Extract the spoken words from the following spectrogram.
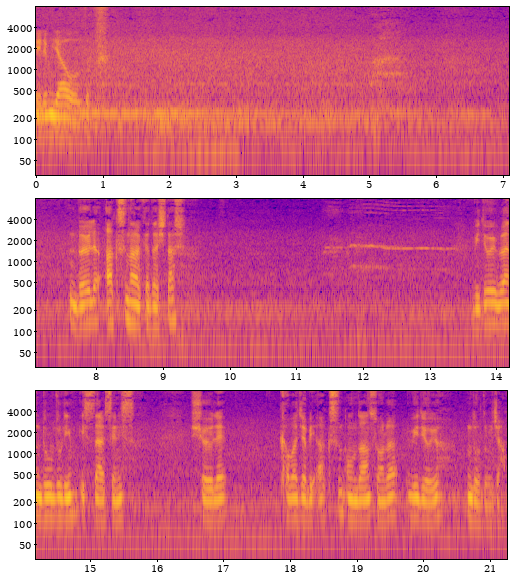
Elim yağ oldu. Böyle aksın arkadaşlar. Videoyu ben durdurayım isterseniz. Şöyle kabaca bir aksın. Ondan sonra videoyu durduracağım.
